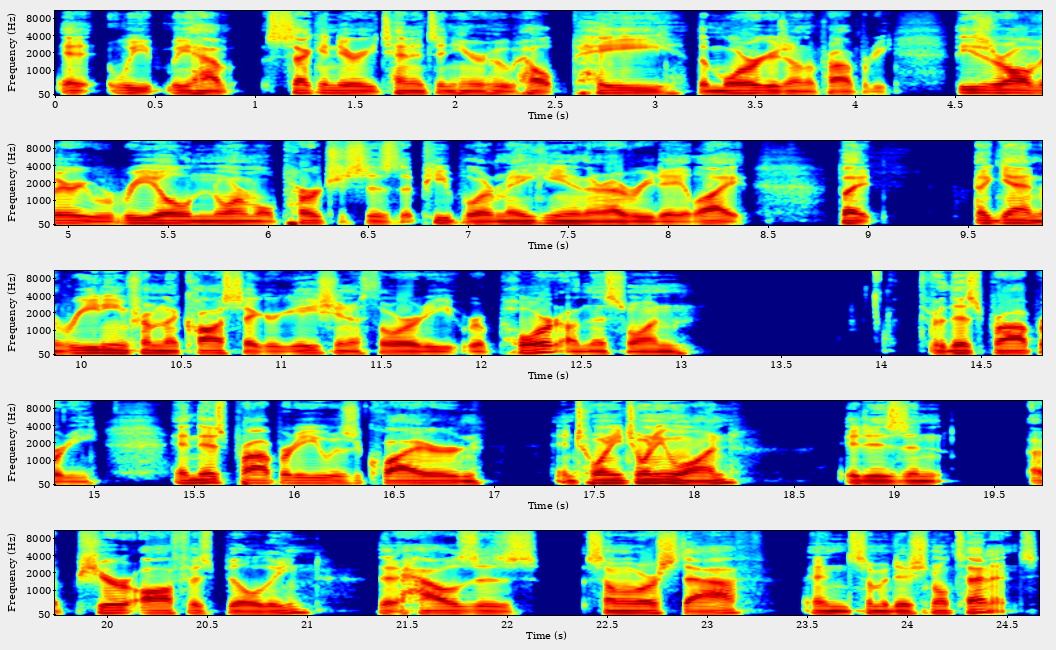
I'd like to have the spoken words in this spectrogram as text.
It, we we have secondary tenants in here who help pay the mortgage on the property. These are all very real, normal purchases that people are making in their everyday life. But again, reading from the Cost Segregation Authority report on this one for this property, and this property was acquired in 2021. It is an a pure office building that houses some of our staff and some additional tenants.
